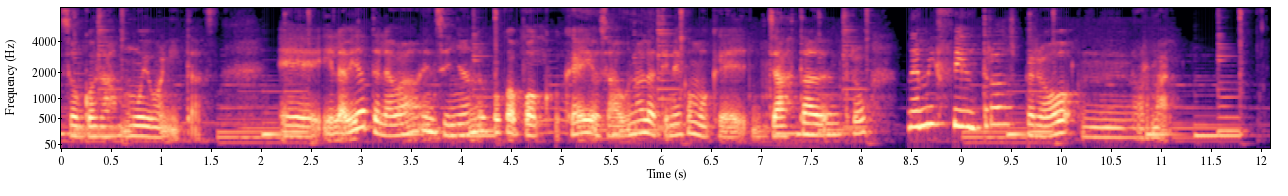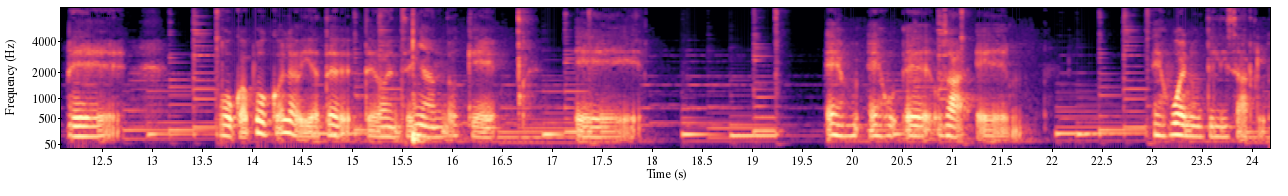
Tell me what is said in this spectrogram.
son cosas muy bonitas. Eh, y la vida te la va enseñando poco a poco, ¿ok? O sea, uno la tiene como que ya está dentro mis filtros, pero mm, normal. Eh, poco a poco la vida te, va enseñando que eh, es, eh, o sea, es bueno utilizarlos.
